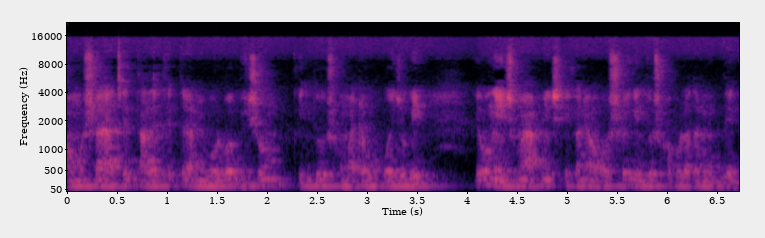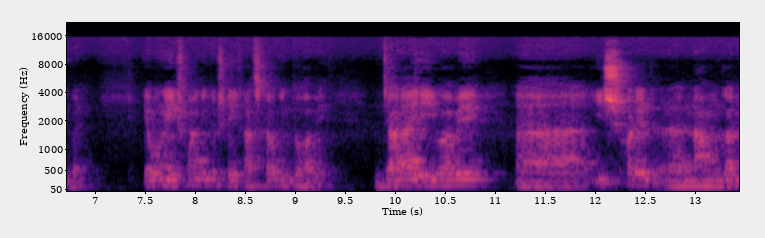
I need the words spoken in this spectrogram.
সমস্যায় আছেন তাদের ক্ষেত্রে আমি বলব ভীষণ কিন্তু সময়টা উপযোগী এবং এই সময় আপনি সেখানে অবশ্যই কিন্তু সফলতার মুখ দেখবেন এবং এই সময় কিন্তু সেই কাজটাও কিন্তু হবে। যারা এইভাবে ঈশ্বরের নামগান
